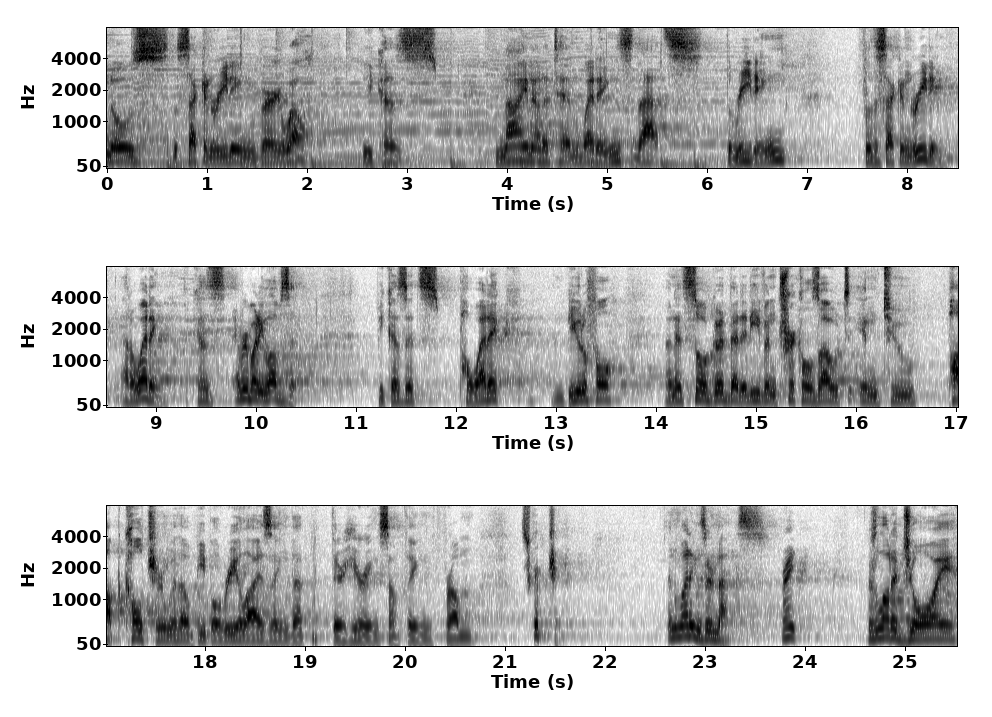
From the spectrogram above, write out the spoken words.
knows the second reading very well because nine out of 10 weddings, that's the reading for the second reading at a wedding because everybody loves it because it's poetic and beautiful and it's so good that it even trickles out into pop culture without people realizing that they're hearing something from scripture. And weddings are nice, right? There's a lot of joy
